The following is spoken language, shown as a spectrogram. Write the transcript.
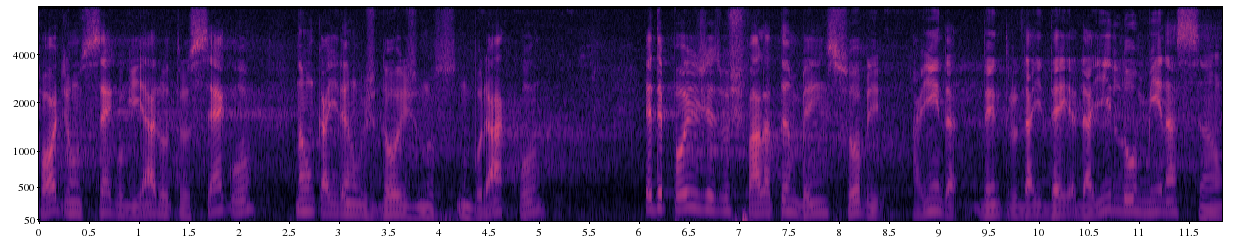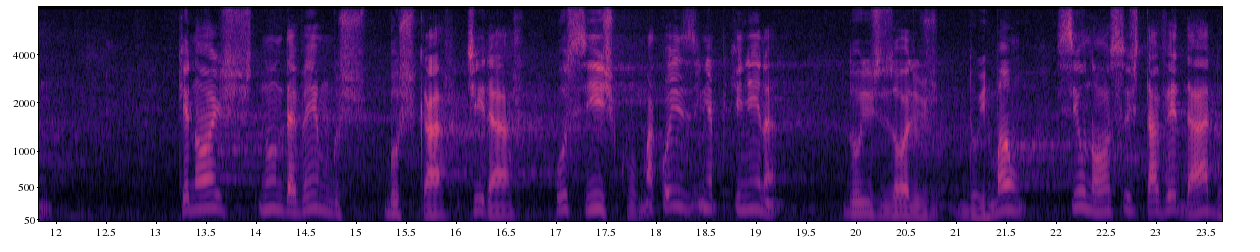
pode um cego guiar outro cego não cairão os dois no, no buraco. E depois Jesus fala também sobre, ainda dentro da ideia da iluminação, que nós não devemos buscar tirar o cisco, uma coisinha pequenina, dos olhos do irmão, se o nosso está vedado,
